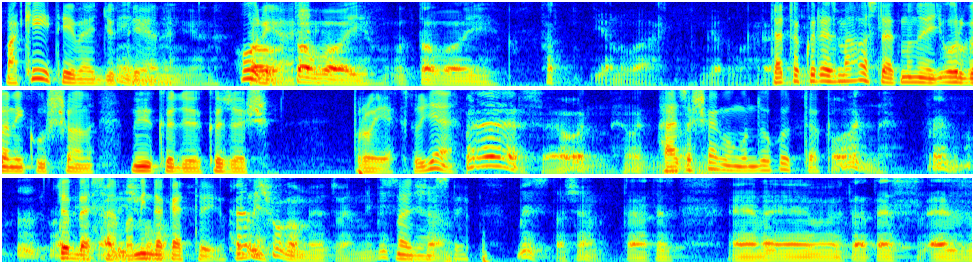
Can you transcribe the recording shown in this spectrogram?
Már két éve együtt Igen, élnek. igen. Óriási. Ta- Tavaly, tavaly, hát január. január Tehát akkor ez már azt lehet mondani, egy organikusan működő közös projekt, ugye? Persze, hogy, hogy Házasságon gondolkodtak? Hogyne. Több El eszemben, is mind a kettőjük, El ugye? is fogom őt venni, biztosan. Nagyon szép. Biztosan. Tehát ez, én, eh, tehát ez, ez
